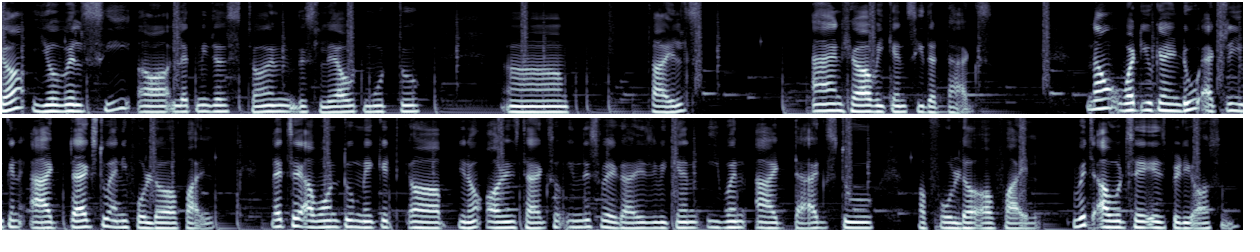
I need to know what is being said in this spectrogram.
here you will see uh, let me just turn this layout mode to uh, tiles. And here we can see the tags. Now what you can do actually you can add tags to any folder or file. Let's say I want to make it uh, you know orange tag. So in this way guys we can even add tags to a folder or file which I would say is pretty awesome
